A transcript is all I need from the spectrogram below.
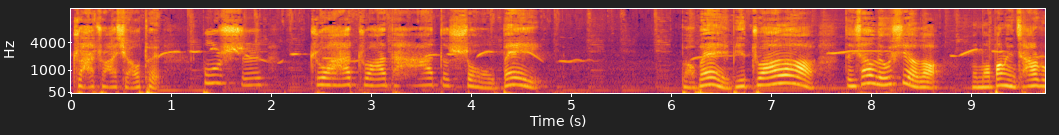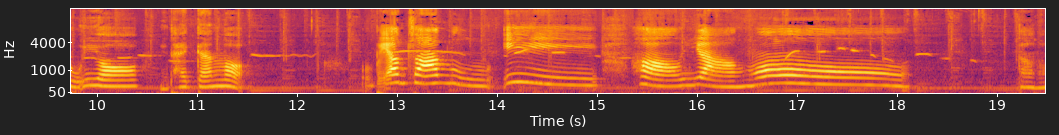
抓抓小腿，不时抓抓他的手背。宝贝，别抓了，等下流血了，妈妈帮你擦乳液哦。你太干了，我不要擦乳液，好痒哦！大脑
